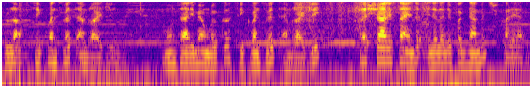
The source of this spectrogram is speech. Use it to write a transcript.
ஃபுல்லாக சீக்வன்ஸ் வித் எம்ப்ராய்டரி மூணு சாரியுமே உங்களுக்கு sequins with embroidery fresh saris தான் இது இதில் டிஃபெக்ட் டேமேஜ் கிடையாது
